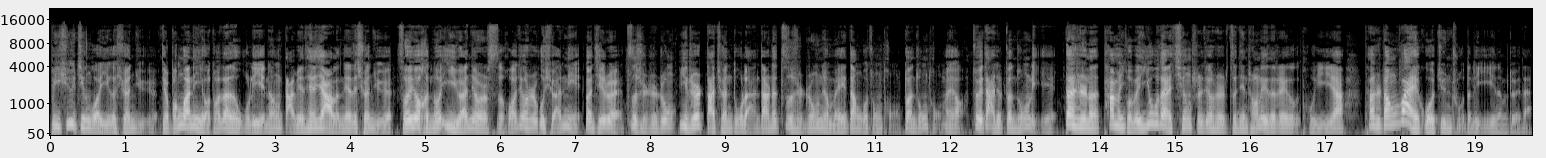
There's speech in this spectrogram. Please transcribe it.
必须经过一个选举，就甭管你有多大的武力，能打遍天下了，你也得选举。所以有很多议员就是死活就是不选你。段祺瑞自始至终一直大权独揽，但是他自始至终就没当过总统，段总统没有，最大就是段总理。但是呢，他们所谓优待轻视，就是紫禁城里的这个溥仪啊，他是当外国君主的礼仪那么对待，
